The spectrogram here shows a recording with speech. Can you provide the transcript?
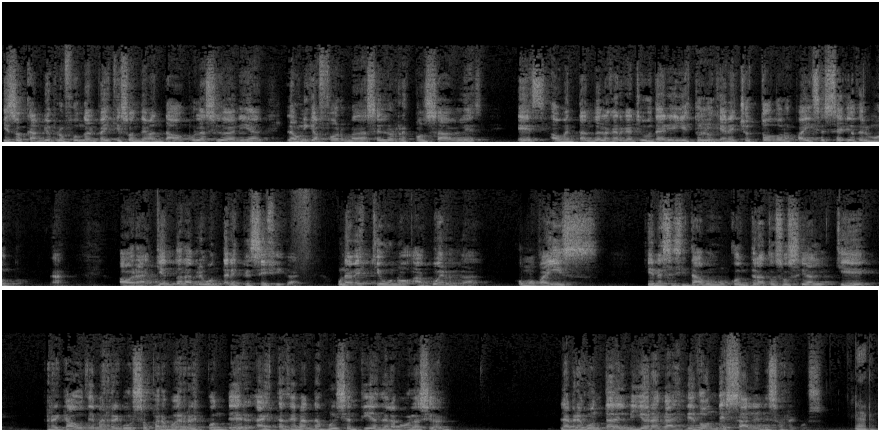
Y esos cambios profundos en el país que son demandados por la ciudadanía, la única forma de hacerlos responsables es aumentando la carga tributaria y esto es lo que han hecho todos los países serios del mundo. Ahora, yendo a la pregunta en específica, una vez que uno acuerda como país que necesitamos un contrato social que recaude más recursos para poder responder a estas demandas muy sentidas de la población, la pregunta del millón acá es de dónde salen esos recursos. Claro.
